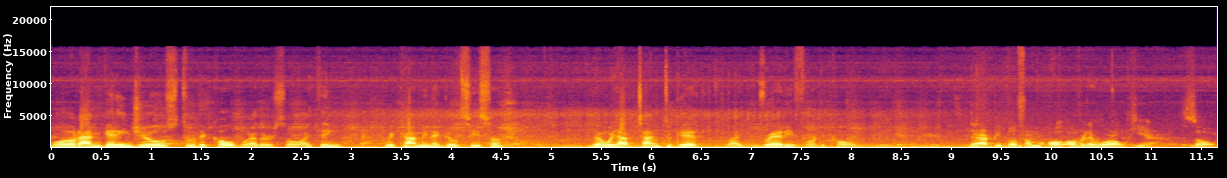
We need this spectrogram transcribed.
but I'm getting used to the cold weather, so I think we come in a good season. Then we have time to get like ready for the cold. There are people from all over the world here, so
